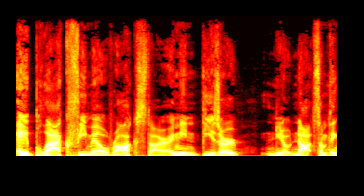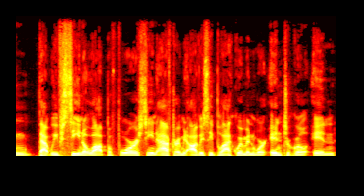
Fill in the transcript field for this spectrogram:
a black female rock star. I mean, these are you know not something that we've seen a lot before or seen after. I mean obviously black women were integral in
